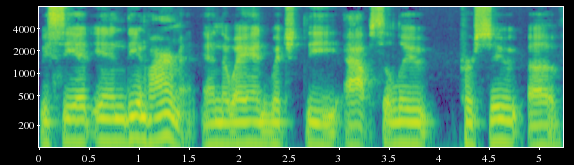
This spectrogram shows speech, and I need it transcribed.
We see it in the environment and the way in which the absolute pursuit of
